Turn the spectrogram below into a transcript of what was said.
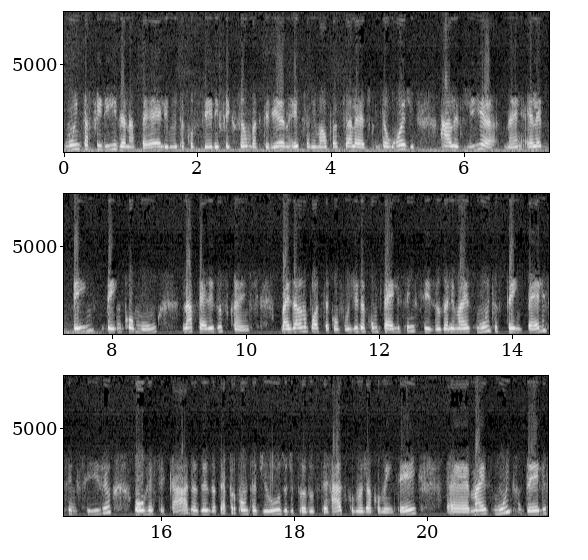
muita ferida na pele, muita coceira, infecção bacteriana, esse animal pode ser alérgico. Então hoje a alergia, né, ela é bem, bem comum na pele dos cães mas ela não pode ser confundida com pele sensível. Os animais, muitos têm pele sensível ou ressecada, às vezes até por conta de uso de produtos errados, como eu já comentei, é, mas muitos deles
